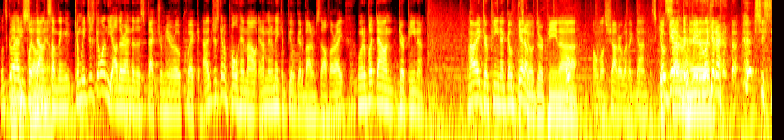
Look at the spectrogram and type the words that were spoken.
Let's go ahead and put so, down man. something. Can we just go on the other end of the spectrum here, real quick? I'm just gonna pull him out, and I'm gonna make him feel good about himself. All right. We're gonna put down Derpina. All right, Derpina, go get him. Go Derpina. Oh, almost shot her with a gun. Let's go get him, Derpina. Look at her. She's.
